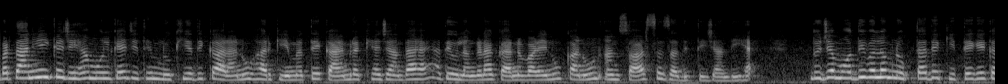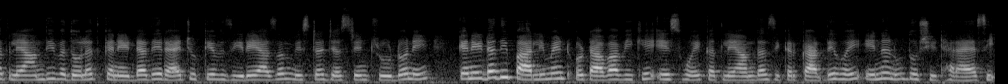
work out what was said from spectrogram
ਬਰਤਾਨੀਆ ਇੱਕ ਅਜਿਹਾ ਮੁਲਕ ਹੈ ਜਿੱਥੇ ਮਨੁੱਖੀ ਅਧਿਕਾਰਾਂ ਨੂੰ ਹਰ ਕੀਮਤ ਤੇ ਕਾਇਮ ਰੱਖਿਆ ਜਾਂਦਾ ਹੈ ਅਤੇ ਉਲੰਘਣਾ ਕਰਨ ਵਾਲੇ ਨੂੰ ਕਾਨੂੰਨ ਅਨੁਸਾਰ ਸਜ਼ਾ ਦਿੱਤੀ ਜਾਂਦੀ ਹੈ। ਦੂਜਾ, ਮੋਦੀ ਵੱਲੋਂ ਮਨੁੱਖਤਾ ਦੇ ਕੀਤੇ ਗਏ ਕਤਲੇਆਮ ਦੀ ਬਦੌਲਤ ਕੈਨੇਡਾ ਦੇ ਰਹਿ ਚੁੱਕੇ ਵਜ਼ੀਰ ਆਜ਼ਮ ਮਿਸਟਰ ਜਸਟਿਨ ਟਰੂਡੋ ਨੇ ਕੈਨੇਡਾ ਦੀ ਪਾਰਲੀਮੈਂਟ ਓਟਾਵਾ ਵਿਖੇ ਇਸ ਹੋਏ ਕਤਲੇਆਮ ਦਾ ਜ਼ਿਕਰ ਕਰਦੇ ਹੋਏ ਇਹਨਾਂ ਨੂੰ ਦੋਸ਼ੀ ਠਹਿਰਾਇਆ ਸੀ।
